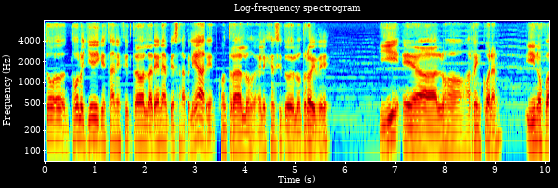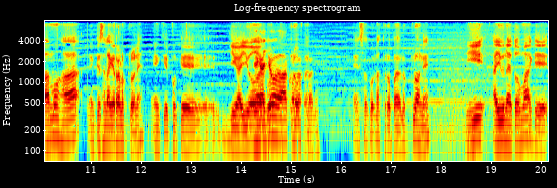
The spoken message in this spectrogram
to- todos los Jedi que están infiltrados en la arena empiezan a pelear eh, contra los- el ejército de los droides y eh, los arrinconan. Y nos vamos a. Empieza la guerra de los clones, en que, porque llega Yoda, Llega con Yoda las con los clones. Eso, con las tropas de los clones. Y hay una toma que,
